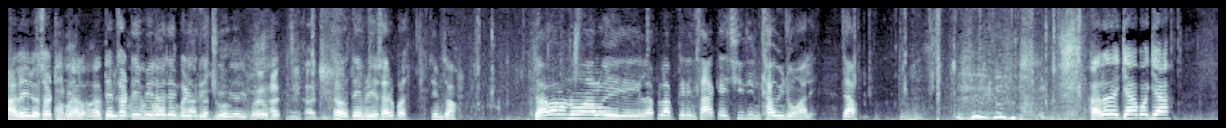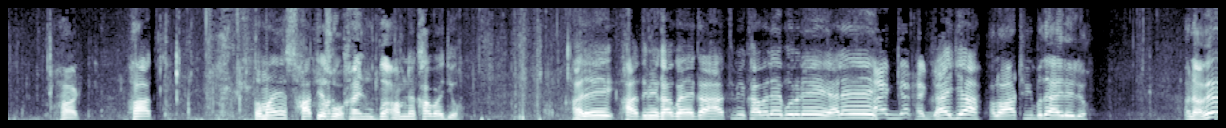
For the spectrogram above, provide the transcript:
હા લઈ લો સઠી હાલો. હવે તેમ સઠી મિલો તેમ ઘડી રીજો આવી, હવે તેમ રીજો સરપંચ તેમ જાઓ. જાવાનો નો હાલો એ લપ લપ કરીને સાકે છીદીને ખાવી નો આલે જાઓ. હાલો ક્યાં પહોંચ્યા હાટ. હાથ. તમારે સાતે સો. અમને ખાવા દો હાલે હાથમી ખાવ ખાય કા હાથમી ખાવ લે બોલડે અરે ખાઈ ગયા હાલો આઠમી બધા હારી લ્યો. અને હવે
